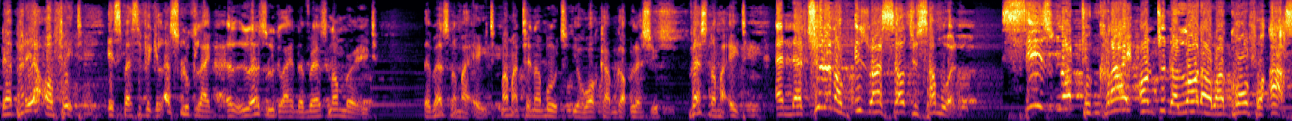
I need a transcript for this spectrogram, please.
The prayer of faith is specific. Let's look like uh, let's look like the verse number eight. The verse number eight. Mama Tenabot, you're welcome. God bless you. Verse number eight. And the children of Israel said to Samuel, Cease not to cry unto the Lord our God for us,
